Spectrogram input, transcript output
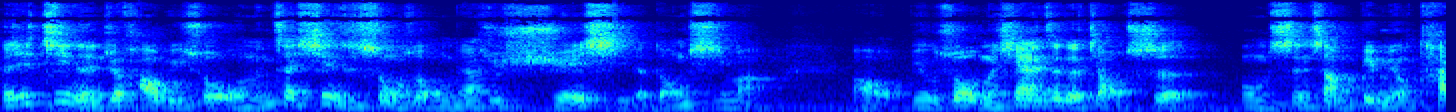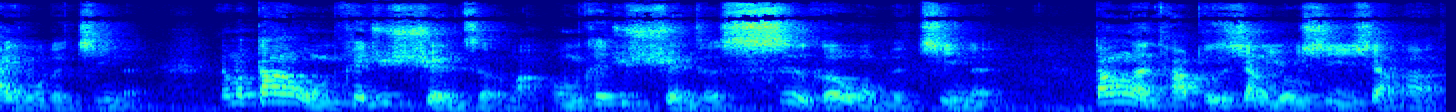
那些技能就好比说我们在现实生活中我们要去学习的东西嘛，哦，比如说我们现在这个角色，我们身上并没有太多的技能，那么当然我们可以去选择嘛，我们可以去选择适合我们的技能。当然它不是像游戏一样啊，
